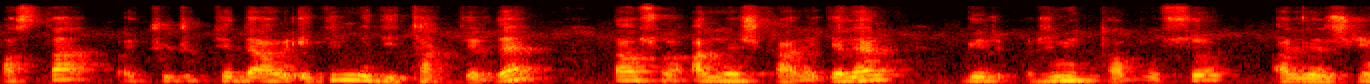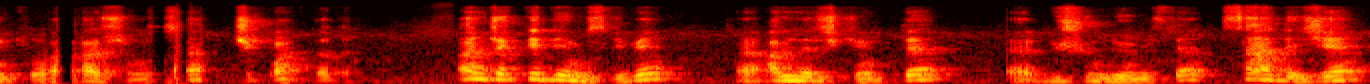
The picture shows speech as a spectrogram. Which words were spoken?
hasta e, çocuk tedavi edilmediği takdirde daha sonra alerjik hale gelen bir rinit tablosu alerjik rinit karşımıza çıkmaktadır. Ancak dediğimiz gibi e, alerjik rinitte e, düşündüğümüzde sadece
